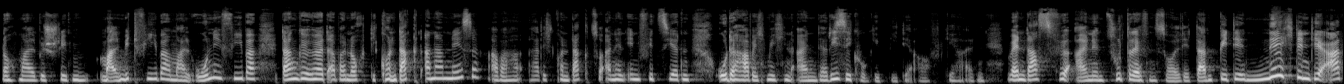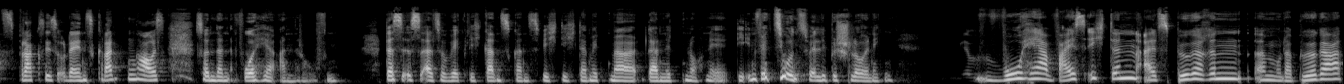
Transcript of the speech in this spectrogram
nochmal beschrieben, mal mit Fieber, mal ohne Fieber. Dann gehört aber noch die Kontaktanamnese, aber hatte ich Kontakt zu einem Infizierten oder habe ich mich in einem der Risikogebiete aufgehalten? Wenn das für einen zutreffen sollte, dann bitte nicht in die Arztpraxis oder ins Krankenhaus, sondern vorher anrufen. Das ist also wirklich ganz, ganz wichtig, damit wir da nicht noch eine, die Infektionswelle beschleunigen woher weiß ich denn als Bürgerin ähm, oder Bürger,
